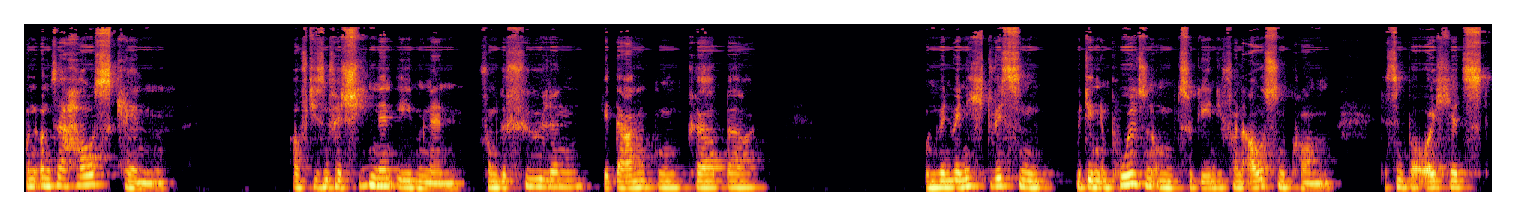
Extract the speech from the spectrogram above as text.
und unser Haus kennen auf diesen verschiedenen Ebenen von Gefühlen, Gedanken, Körper. Und wenn wir nicht wissen, mit den Impulsen umzugehen, die von außen kommen, das sind bei euch jetzt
